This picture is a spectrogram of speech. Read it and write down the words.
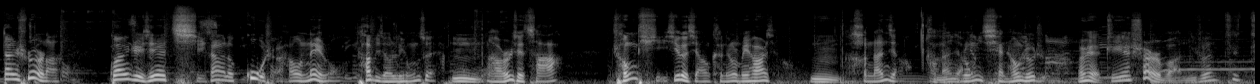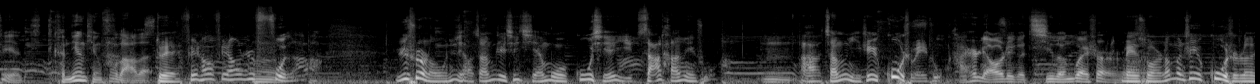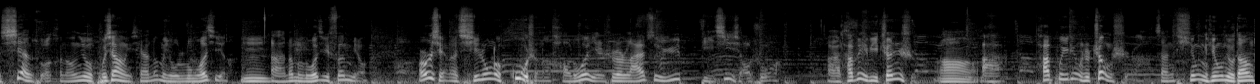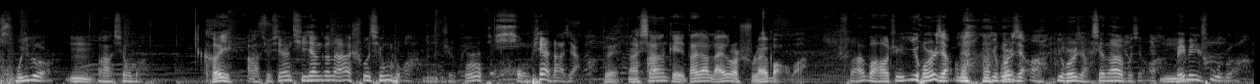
但是呢，关于这些乞丐的故事还有内容，它比较零碎嗯啊，而且杂，成体系的讲肯定是没法讲，嗯，很难讲，很难讲。容易浅尝辄止。而且这些事儿吧，你说这这也肯定挺复杂的。对，非常非常之复杂。嗯。于是呢，我就想，咱们这期节目姑且以杂谈为主。嗯，啊，咱们以这个故事为主。还是聊这个奇闻怪事儿，没错，那么这个故事的线索可能就不像以前那么有逻辑了。嗯。啊，那么逻辑分明。而且呢，其中的故事呢，好多也是来自于笔记小说。啊，它未必真实。啊，啊，它不一定是正史啊，咱听一听就当图一乐嗯，啊，行吗？可以。啊，就先提前跟大家说清楚啊，嗯这不是哄骗大家啊。对，那先给大家来段鼠来宝吧。说来宝，这一会儿讲吧，一会儿讲啊，一会儿讲，现在不行啊，嗯没备注是吧？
